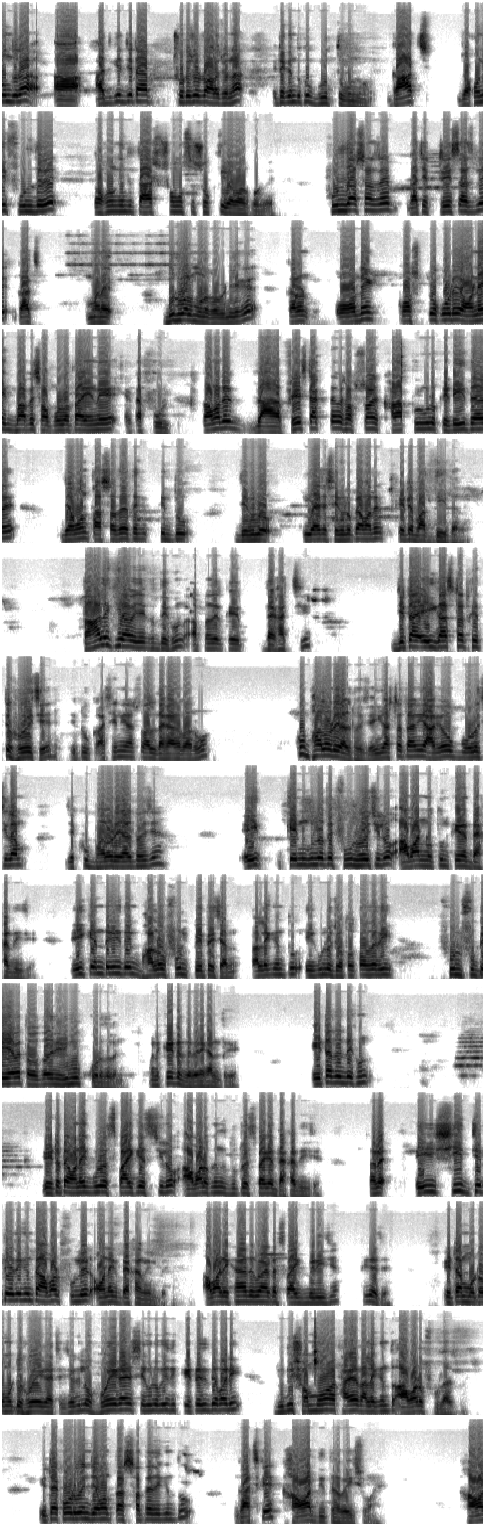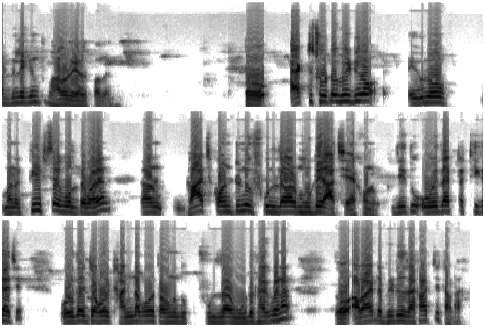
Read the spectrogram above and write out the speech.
বন্ধুরা আজকে যেটা ছোট ছোট আলোচনা, এটা কিন্তু খুব গুরুত্বপূর্ণ। গাছ যখনই ফুল দেবে, তখন কিন্তু তার সমস্ত শক্তি ব্যবহার করবে। ফুল দেওয়ার সাথে গাছের ট্রেস আসবে, গাছ মানে দুর্বল মনে করবে নিজেকে, কারণ অনেক কষ্ট করে অনেক ভাবে সফলতা এনে একটা ফুল। তো আমাদের ফ্রেশ রাখতে হবে, সবসময় খারাপ ফুলগুলো কেটে দিতে হবে। যেমন তার সাথে কিন্তু যেগুলো ই আছে, সেগুলোকে আমাদের কেটে বাদ দিয়ে দিতে হবে। তাহলে কি হবে? দেখুন, আপনাদেরকে দেখাচ্ছি। যেটা এই গাছটার ক্ষেত্রে হয়েছে, একটু কাছে নিয়ে আসলে দেখাতে পারব। খুব ভালো রেজাল্ট হয়েছে। এই গাছটাতে আমি আগেও বলেছিলাম যে খুব ভালো রেজাল্ট হয়েছে। এই কেনগুলোতে ফুল হয়েছিল, আবার নতুন কেনের দেখা দিয়েছে। এই কেন থেকে যদি ভালো ফুল পেতে চান, তাহলে কিন্তু এগুলো যত তাড়াতাড়ি ফুল ফুটে যাবে, তত তাড়াতাড়ি রিমুভ করে দেবেন। মানে কেটে দেবেন এখান থেকে। এটাতে দেখুন, এটাতে অনেকগুলো স্পাইক এসেছিল, আবারও কিন্তু দুটো স্পাইকের দেখা দিয়েছে। তাহলে এই শীত যেতে যেতে কিন্তু আবার ফুলের অনেক দেখা মিলবে। আবার এখানে দেখুন একটা স্পাইক বেরিয়েছে, ঠিক আছে? এটা মোটামুটি হয়ে গেছে। যেগুলো হয়ে গেছে সেগুলো যদি কেটে দিতে পারি, যদি সম্ভাবনা থাকে, তাহলে কিন্তু আবারও ফুল আসবে। এটা করবেন যেমন তার সাথে কিন্তু গাছকে খাবার দিতে হবে এই সময়। খাবার দিলে কিন্তু ভালো রেজাল্ট পাবেন। তো একটা ছোট ভিডিও এগুলো মানে টিপসে বলতে পারেন। কারণ গাছ কন্টিনিউ ফুল দেওয়ার মুডে আছে এখনও। যেহেতু ওয়েদারটা ঠিক আছে ওয়েদার যখন ঠান্ডা পড়বে, তখন কিন্তু ফুল দেওয়ার মুডে থাকবে না। তো আবার একটা ভিডিও দেখা হচ্ছে, টাটা।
